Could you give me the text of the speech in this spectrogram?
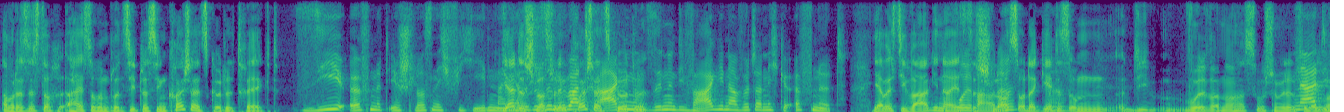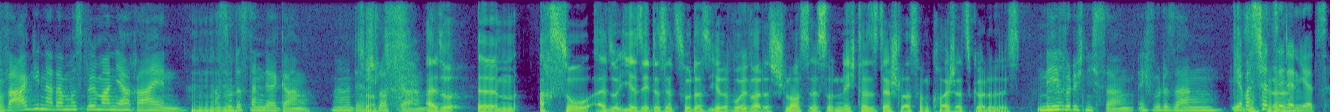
Aber das ist doch, heißt doch im Prinzip, dass sie einen Keuschheitsgürtel trägt. Sie öffnet ihr Schloss nicht für jeden. Ja, das Schloss ist im übertragenen. Sinne, die Vagina wird da nicht geöffnet. Ja, aber ist die Vagina jetzt Vulva, das Schloss oder? oder, geht es um die Vulva, ne? Hast du schon wieder Na, die gemacht? Vagina, da muss, will man ja rein. Ach so, das ist dann der Gang, ne, der So. Schlossgang. Also, ähm, ach so, also ihr seht das jetzt so, dass ihre Vulva das Schloss ist und nicht, dass es der Schloss vom Keuschheitsgürtel ist. nee, würde ich nicht sagen. Ich würde sagen, Ja, was Okay. schätzt ihr denn jetzt?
